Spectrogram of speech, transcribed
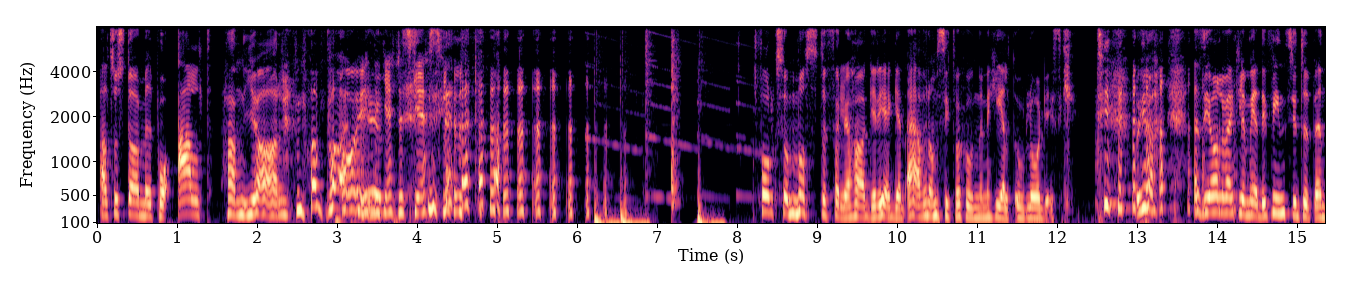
Alltså stör mig på allt han gör. Man bara, Oj, det gud. kanske ska göra slut. folk som måste följa högerregeln även om situationen är helt ologisk. Och jag, alltså jag håller verkligen med. Det finns ju typ en,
